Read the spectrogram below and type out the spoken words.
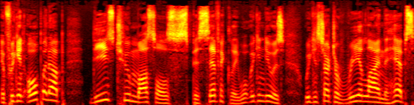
If we can open up these two muscles specifically, what we can do is we can start to realign the hips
